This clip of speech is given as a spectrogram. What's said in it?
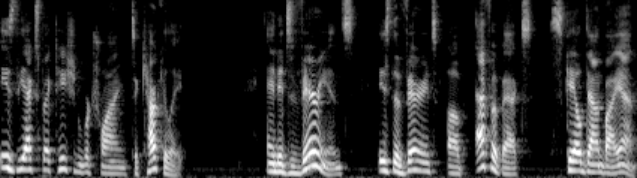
is the expectation we're trying to calculate. And its variance is the variance of f of x scaled down by n.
